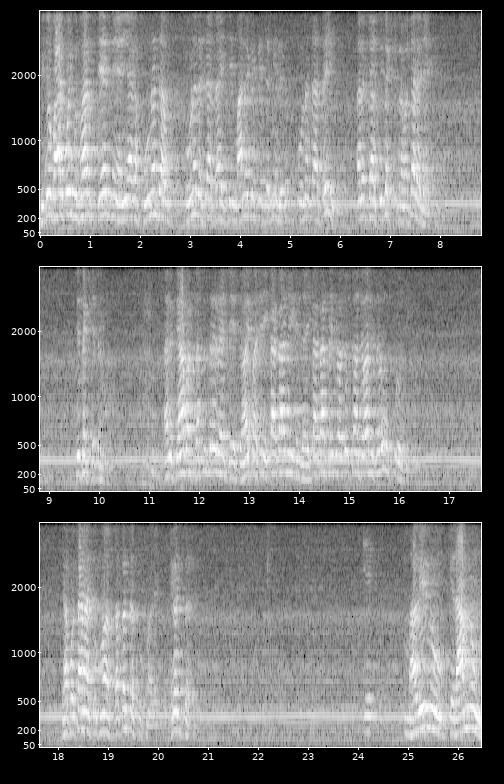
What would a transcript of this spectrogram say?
બીજો બહાર કોઈ ભગવાન છે જ નહીં. અહીંયા આગળ પૂર્ણતા પૂર્ણ દશા થાય છે. માને કે જન્મી પૂર્ણતા થઈ. અને ત્યાં સિદ્ધ ક્ષેત્રમાં ચાલ્યા જાય છે. સિદ્ધ ક્ષેત્રમાં. અને ત્યાં પણ સ્વતંત્ર રહે છે. તમારી પાસે એકાકાર નહીં થઈ જાય. એકાકાર થઈ જવા તો ત્યાં જવાની જરૂર શું હતી? ત્યાં પોતાના સુખમાં, સ્વતંત્ર સુખમાં રહે છે. નિરંતર. મહાવીરનું કે રામનું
